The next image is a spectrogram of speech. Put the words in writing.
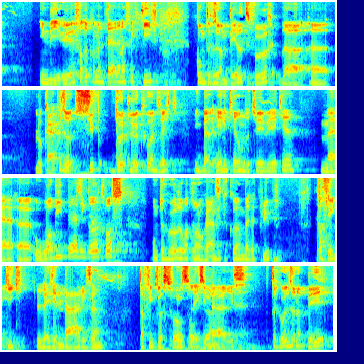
in die UEFA-documentaire effectief komt er zo'n beeld voor dat eh, Lukaku zo super doodleuk gewoon zegt, ik bel één keer om de twee weken met uh, Wabi, pijs ik dat het was, om te horen wat er nog aan zit te komen bij de club. Dat vind ik legendarisch, hè. Dat vind ik Dat is wel echt zot, ja. legendarisch. Dat er gewoon zo'n P...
